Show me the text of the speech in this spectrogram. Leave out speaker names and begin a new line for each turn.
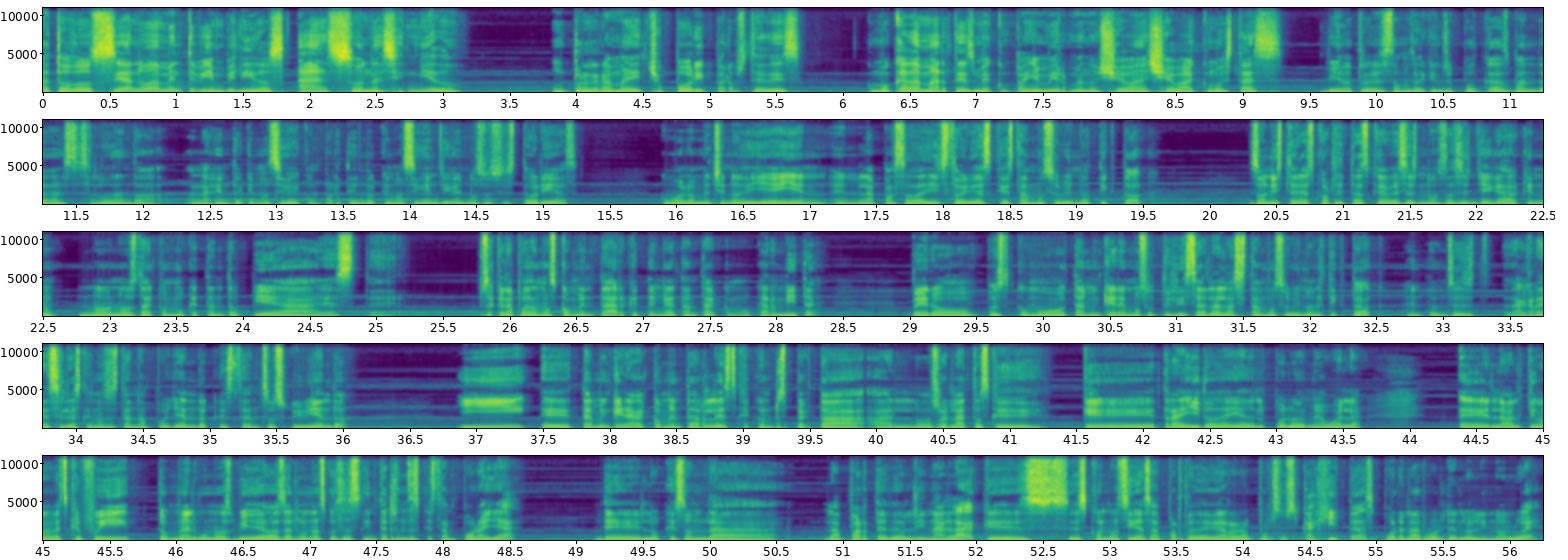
Hola a todos, sean nuevamente bienvenidos a Zona Sin Miedo, un programa hecho por y para ustedes. Como cada martes me acompaña mi hermano Sheva. Sheva, ¿cómo estás?
Bien, otra vez estamos aquí en su podcast, banda. Saludando a, la gente que nos sigue compartiendo, que nos siguen llegando sus historias. Como lo mencionó DJ en, la pasada historias que estamos subiendo a TikTok. Son historias cortitas que a veces nos hacen llegar, que no, no nos da como que tanto pie a este. Pues a que la podamos comentar, que tenga tanta como carnita. Pero pues como también queremos utilizarla, las estamos subiendo al TikTok. Entonces agradecerles que nos están apoyando, que están suscribiendo. Y eh, también quería comentarles que con respecto a, los relatos que, que, he traído de allá del pueblo de mi abuela, eh, la última vez que fui tomé algunos videos de algunas cosas interesantes que están por allá, de lo que son la, la parte de Olinalá, que es, es conocida esa parte de Guerrero por sus cajitas, por el árbol del Olinolue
